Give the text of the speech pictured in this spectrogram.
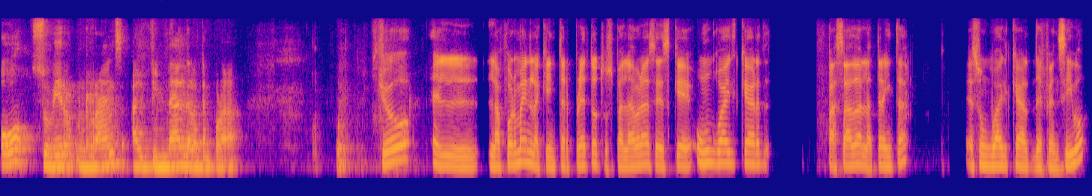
o subir ranks al final de la temporada. Yo, el, la forma en la que interpreto tus palabras es que un wildcard pasada la 30 es un wildcard defensivo,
